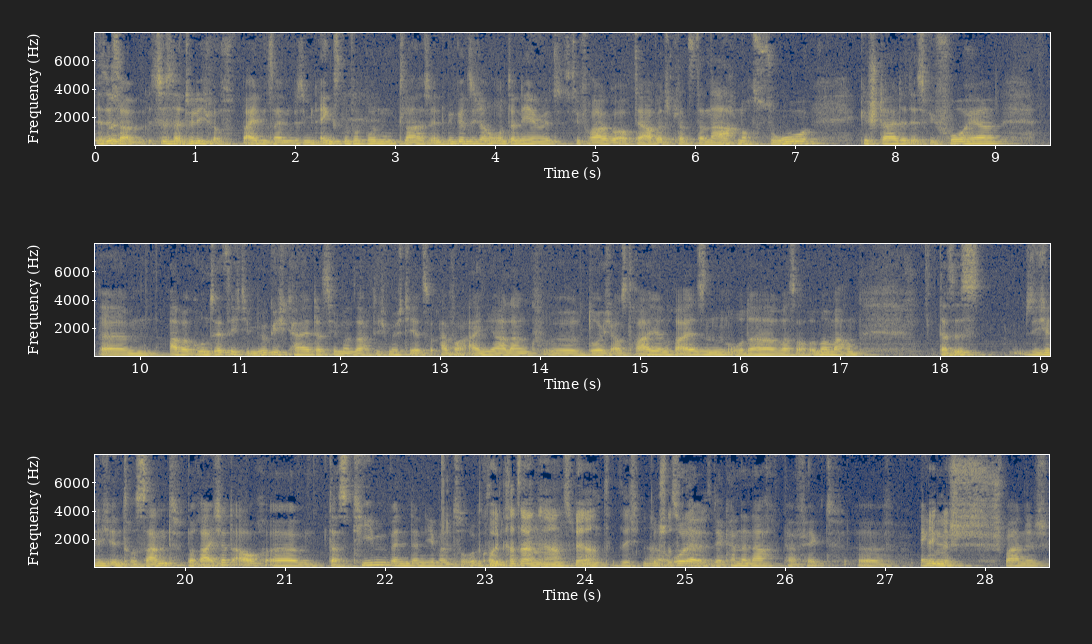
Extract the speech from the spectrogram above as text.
Es ist, es ist natürlich auf beiden Seiten ein bisschen mit Ängsten verbunden. Klar, es entwickelt sich auch ein Unternehmen. Jetzt ist die Frage, ob der Arbeitsplatz danach noch so gestaltet ist wie vorher. Ähm, aber grundsätzlich die Möglichkeit, dass jemand sagt, ich möchte jetzt einfach ein Jahr lang äh, durch Australien reisen oder was auch immer machen, das ist sicherlich interessant, bereichert auch ähm, das Team, wenn dann jemand Ich wollte zurückkommt. gerade sagen, ja, das wäre tatsächlich eine Genau. Anschlussfrage. Oder der kann danach perfekt äh, Englisch, Englisch. Spanisch,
